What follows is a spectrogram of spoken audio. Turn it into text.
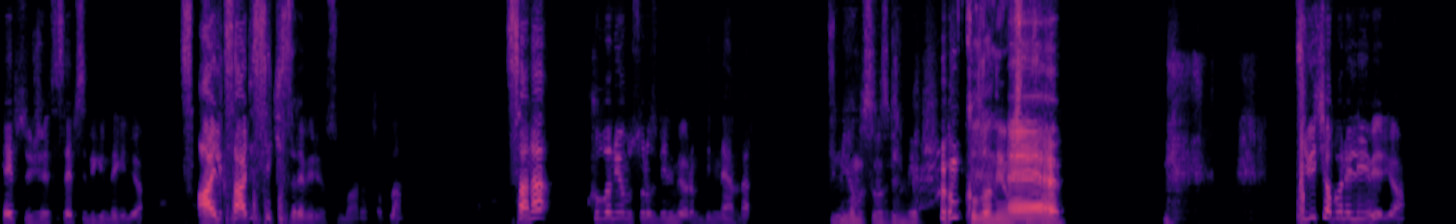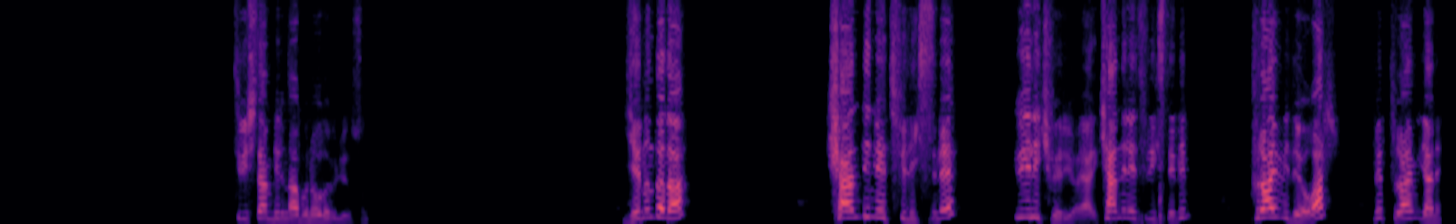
Hepsi ücretsiz. Hepsi bir günde geliyor. Aylık sadece 8 lira veriyorsun bu arada toplam. Sana kullanıyor musunuz bilmiyorum dinleyenler. Dinliyor musunuz bilmiyorum. Kullanıyor musun? Ee, Twitch aboneliği veriyor. Twitch'ten birine abone olabiliyorsun. Yanında da kendi Netflix'ine üyelik veriyor. Yani kendi Netflix dediğim Prime Video var ve Prime yani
